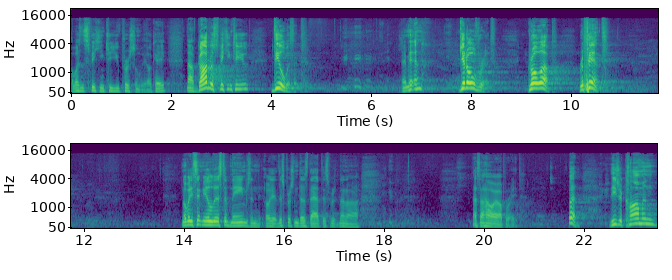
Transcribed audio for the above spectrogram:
I wasn't speaking to you personally, okay? Now, if God was speaking to you, deal with it. Amen? Get over it. Grow up. Repent. Nobody sent me a list of names and, oh, yeah, this person does that. This person, no, no, no. That's not how I operate. But these are common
